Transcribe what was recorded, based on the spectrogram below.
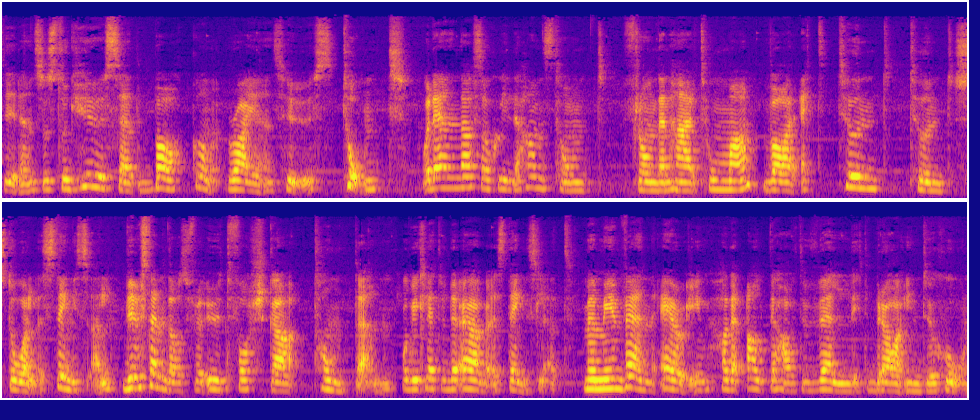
tiden så stod huset bakom Ryans hus tomt. Och det enda som skilde hans tomt från den här tomma var ett tunt tunt stålstängsel. Vi bestämde oss för att utforska tomten och vi klättrade över stängslet. Men min vän Ari hade alltid haft väldigt bra intuition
